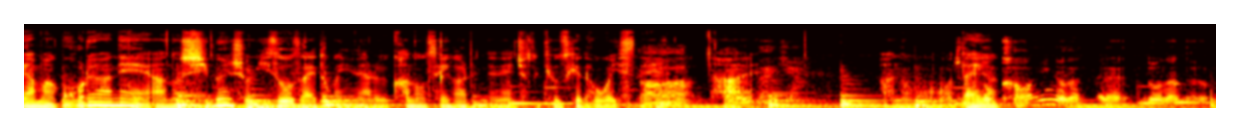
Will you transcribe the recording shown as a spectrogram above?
いやまあこれはねあの私文書偽造罪とかになる可能性があるんでねちょっと気をつけた方がいいですね。はい。あの大学可愛いのだったらどうなんだろう。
